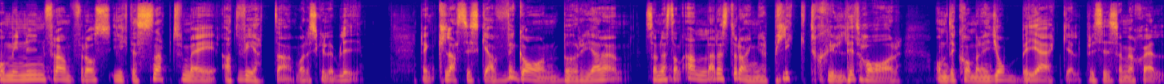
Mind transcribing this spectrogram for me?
och menyn framför oss gick det snabbt för mig att veta vad det skulle bli. Den klassiska veganburgaren som nästan alla restauranger pliktskyldigt har om det kommer en jobbig jäkel, precis som jag själv.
